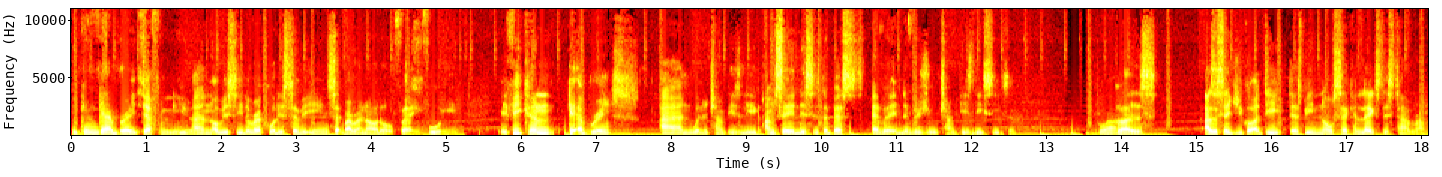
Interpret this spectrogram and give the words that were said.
You can get a brace. Definitely. And obviously, the record is 17, set by Ronaldo, 13, 14. If he can get a brace and win the Champions League, I'm saying this is the best ever individual Champions League season. Wow. Because, as I said, you got a deep. There's been no second legs this time round.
